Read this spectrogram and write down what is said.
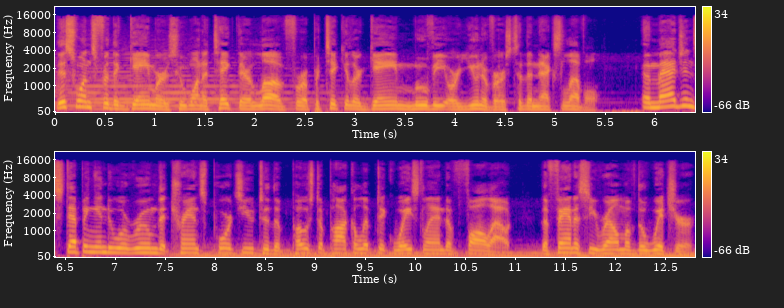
This one's for the gamers who want to take their love for a particular game, movie, or universe to the next level. Imagine stepping into a room that transports you to the post-apocalyptic wasteland of Fallout, the fantasy realm of The Witcher,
